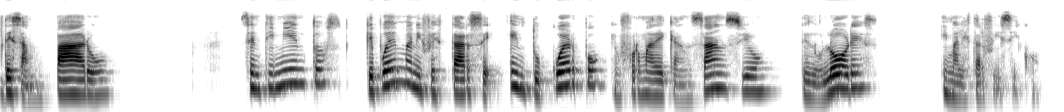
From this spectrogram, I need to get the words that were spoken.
desamparo, sentimientos que pueden manifestarse en tu cuerpo en forma de cansancio, de dolores y malestar físico.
